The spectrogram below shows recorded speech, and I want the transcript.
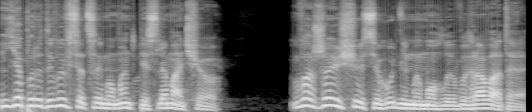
Я передивився цей момент після матчу. Вважаю, що сьогодні ми могли вигравати.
